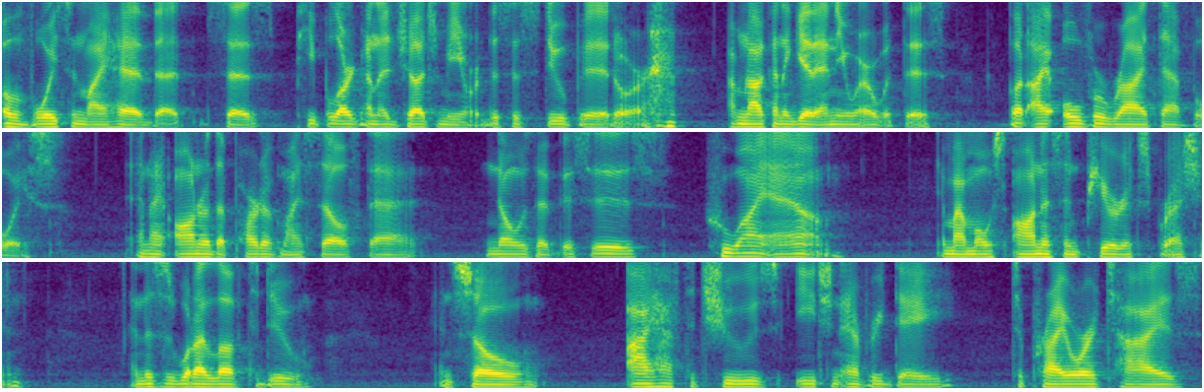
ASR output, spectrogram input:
a voice in my head that says people are going to judge me or this is stupid or I'm not going to get anywhere with this. But I override that voice and I honor that part of myself that knows that this is who I am in my most honest and pure expression. And this is what I love to do. And so I have to choose each and every day to prioritize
